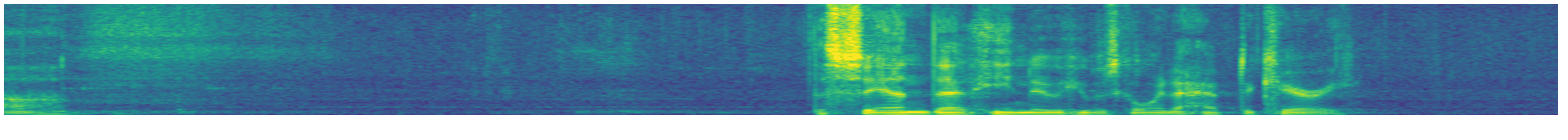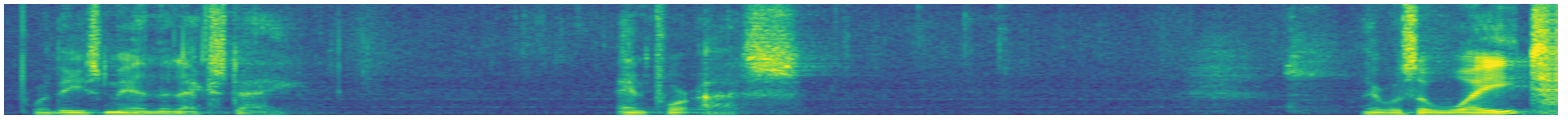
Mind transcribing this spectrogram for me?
Um, the sin that he knew he was going to have to carry for these men the next day and for us. There was a weight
